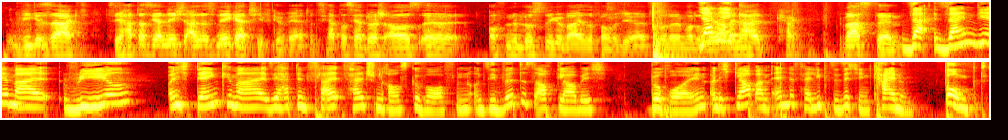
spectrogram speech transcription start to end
Wie gesagt, sie hat das ja nicht alles negativ gewertet. Sie hat das ja durchaus äh, auf eine lustige Weise formuliert. Oder immer so, ja, wenn er halt kackt. Was denn? seien wir mal real. Und ich denke mal, sie hat den Fla Falschen rausgeworfen und sie wird es auch, glaube ich, bereuen. Und ich glaube, am Ende verliebt sie sich in keinem. Punkt.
